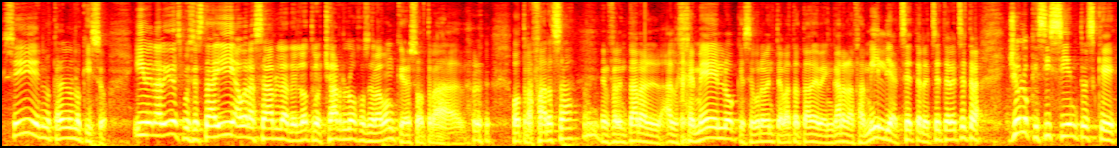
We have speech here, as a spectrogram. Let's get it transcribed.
Sí, el Canelo no quiso. Y Benavides pues está ahí, ahora se habla del otro Charlo, José Rabón, que es otra, otra farsa, enfrentar al, al gemelo, que seguramente va a tratar de vengar a la familia, etcétera, etcétera, etcétera. Yo lo que sí siento es que,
